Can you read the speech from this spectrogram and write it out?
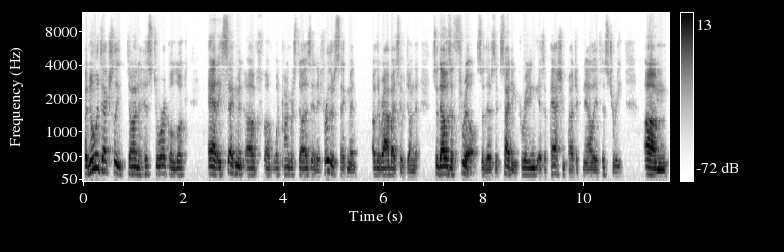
but no one's actually done a historical look at a segment of, of what Congress does and a further segment of the rabbis who have done that. So that was a thrill. So that was exciting, creating as a passion project an alley of history. Um,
